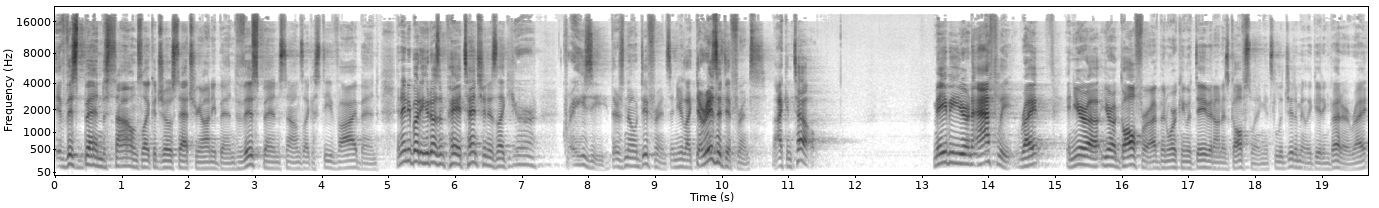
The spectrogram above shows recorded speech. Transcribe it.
if this bend sounds like a Joe Satriani bend, this bend sounds like a Steve Vai bend. And anybody who doesn't pay attention is like, you're crazy. There's no difference. And you're like, there is a difference. I can tell. Maybe you're an athlete, right? And you're a, you're a golfer. I've been working with David on his golf swing. It's legitimately getting better, right?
